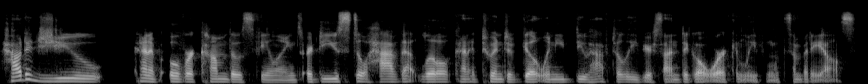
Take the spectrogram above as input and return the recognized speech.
how did you kind of overcome those feelings or do you still have that little kind of twinge of guilt when you do have to leave your son to go work and leave him with somebody else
